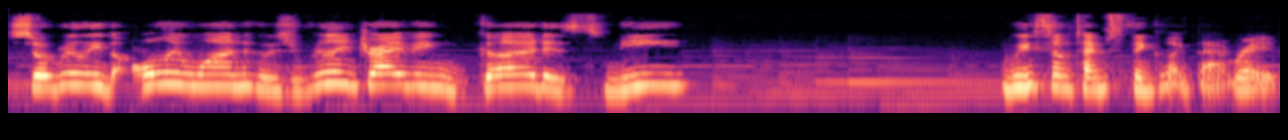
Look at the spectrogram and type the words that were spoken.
So really the only one who's really driving good is me. We sometimes think like that, right?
